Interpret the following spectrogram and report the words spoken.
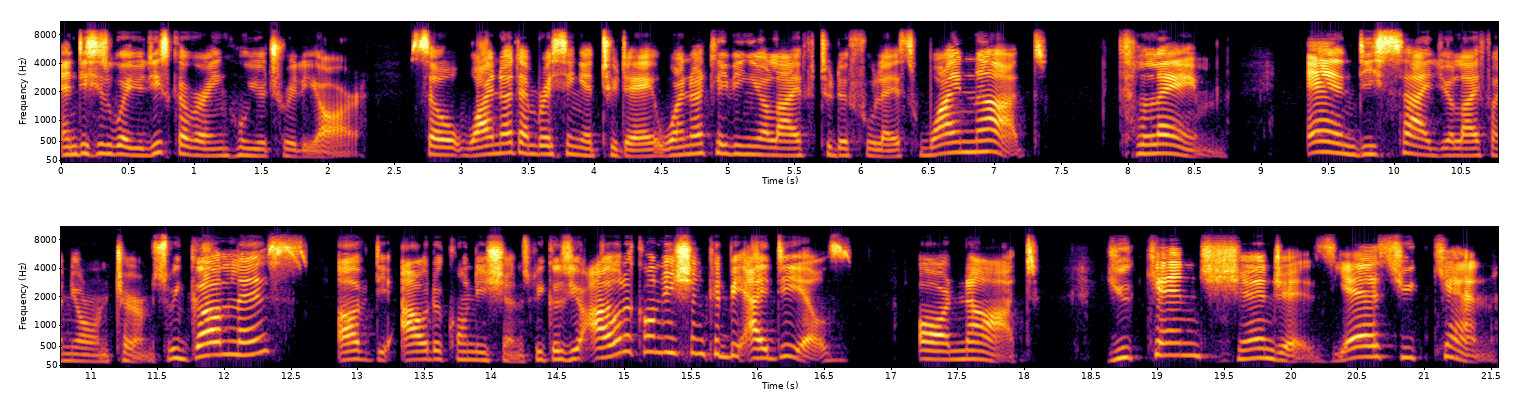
And this is where you're discovering who you truly are. So, why not embracing it today? Why not living your life to the fullest? Why not claim and decide your life on your own terms, regardless of the outer conditions? Because your outer condition could be ideals or not. You can change it. Yes, you can.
